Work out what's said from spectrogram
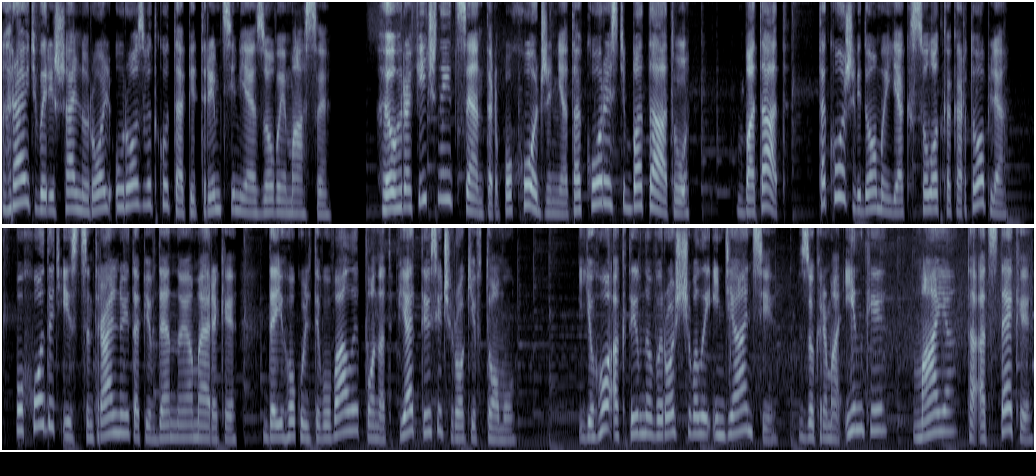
грають вирішальну роль у розвитку та підтримці м'язової маси. Географічний центр походження та користь батату. Батат, також відомий як солодка картопля, походить із Центральної та Південної Америки, де його культивували понад 5 тисяч років тому. Його активно вирощували індіанці, зокрема інки, майя та ацтеки,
